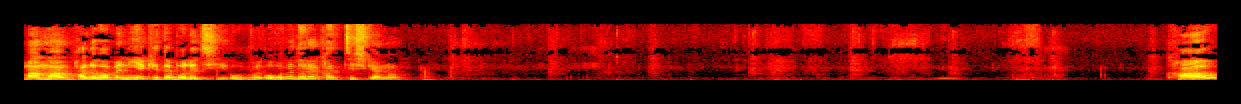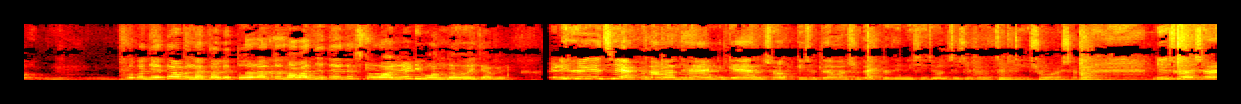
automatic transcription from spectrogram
মাম্মা ভালোভাবে নিয়ে খেতে বলেছি। ওভাবে ওভাবে ধরে খাচ্ছিস কেন? খাও। তোকে যেতে হবে না তাহলে। তোরা তোর বাবা যেতে যেতে স্টোর অলরেডি বন্ধ হয়ে যাবে। রেডি হয়ে গেছি, এখন আমার ধ্যান, জ্ঞান সব কিছুতে আমার শুধু একটা জিনিসই চলছে, সেটা হচ্ছে ডিশ ওয়াশার। ডিশ ওয়াশার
